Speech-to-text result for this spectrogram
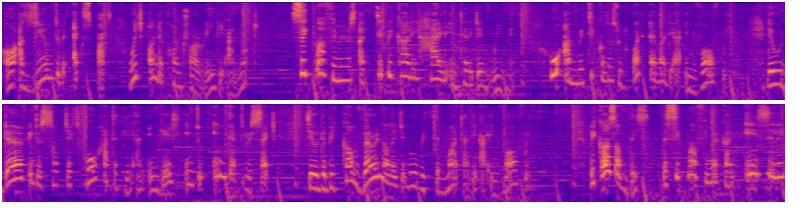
or assume to be experts which on the contrary they are not. Sigma females are typically highly intelligent women who are meticulous with whatever they are involved with. They will delve into subjects wholeheartedly and engage into in-depth research till they become very knowledgeable with the matter they are involved with. Because of this, the Sigma female can easily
